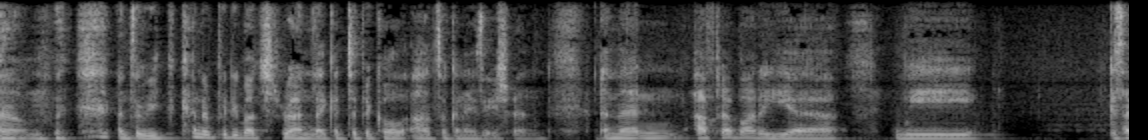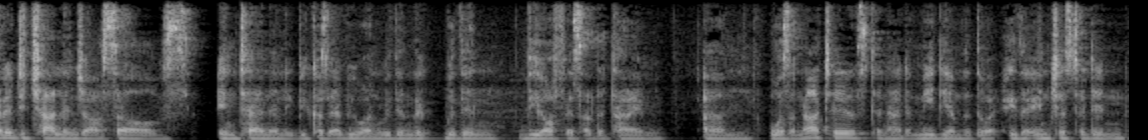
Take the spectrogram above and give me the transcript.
Um, and so we kind of pretty much ran like a typical arts organization. And then after about a year, we decided to challenge ourselves internally because everyone within the within the office at the time um, was an artist and had a medium that they were either interested in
